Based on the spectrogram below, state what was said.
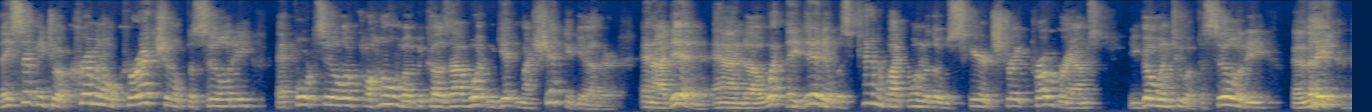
they sent me to a criminal correctional facility at Fort Sill, Oklahoma, because I wasn't getting my shit together, and I didn't. And uh, what they did, it was kind of like one of those scared straight programs. You go into a facility, and they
